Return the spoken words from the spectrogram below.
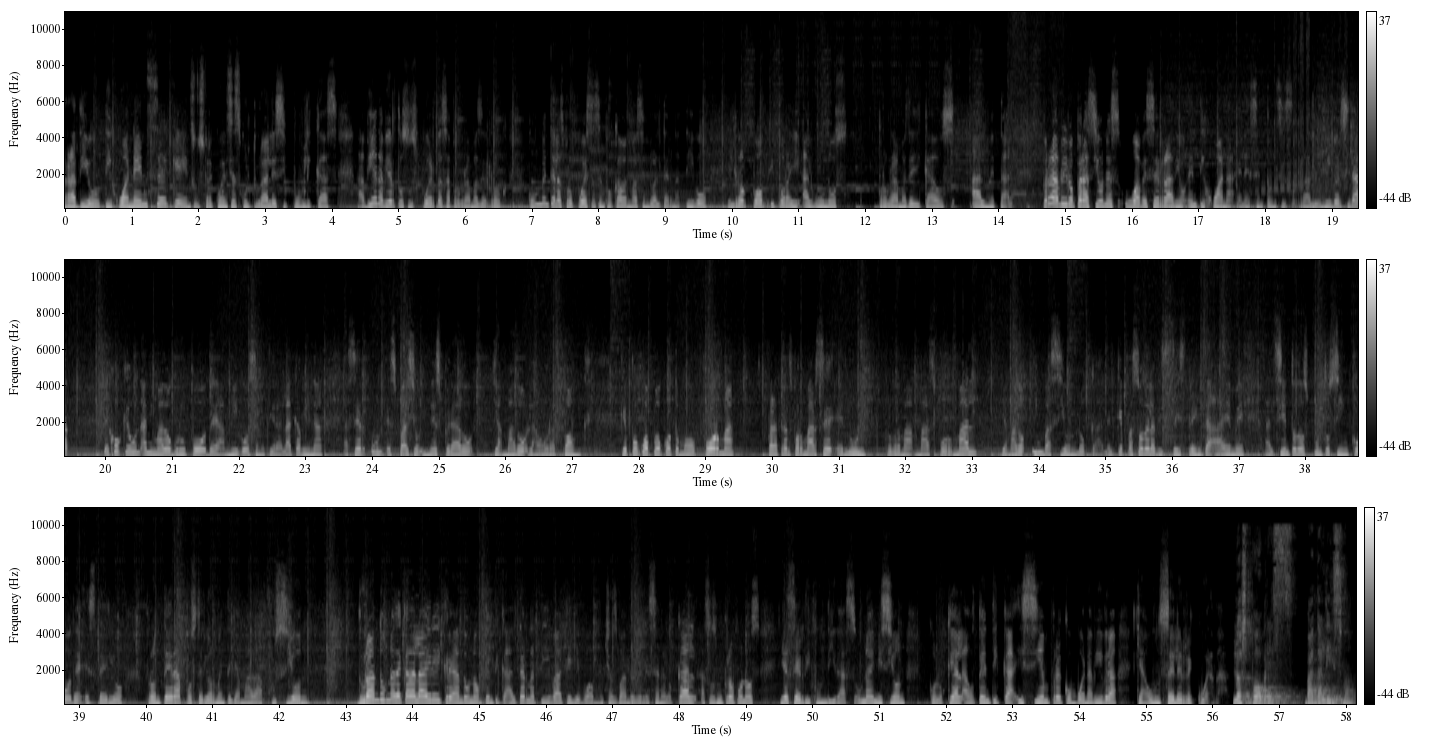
Radio tijuanense, que en sus frecuencias culturales y públicas habían abierto sus puertas a programas de rock. Comúnmente las propuestas se enfocaban más en lo alternativo, el rock pop y por ahí algunos programas dedicados al metal. Pero al abrir operaciones, UABC Radio en Tijuana, en ese entonces Radio Universidad, dejó que un animado grupo de amigos se metiera a la cabina a hacer un espacio inesperado llamado La Hora Punk, que poco a poco tomó forma para transformarse en un programa más formal llamado Invasión Local, el que pasó de las 16.30 am al 102.5 de estéreo Frontera, posteriormente llamada Fusión, durando una década al aire y creando una auténtica alternativa que llevó a muchas bandas de la escena local a sus micrófonos y a ser difundidas. Una emisión coloquial, auténtica y siempre con buena vibra que aún se le recuerda. Los pobres. Vandalismo.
